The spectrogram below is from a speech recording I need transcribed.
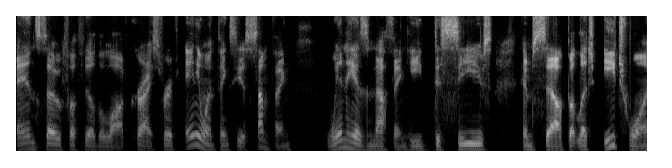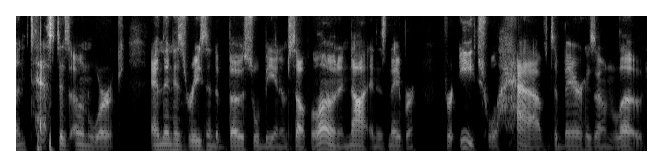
and so fulfill the law of Christ. For if anyone thinks he is something, when he is nothing, he deceives himself. But let each one test his own work, and then his reason to boast will be in himself alone and not in his neighbor. For each will have to bear his own load.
